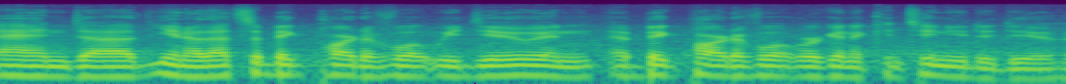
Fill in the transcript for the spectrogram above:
And uh, you know that's a big part of what we do and a big part of what we're going to continue to do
